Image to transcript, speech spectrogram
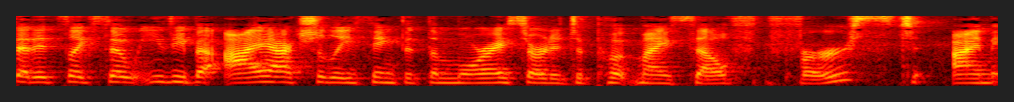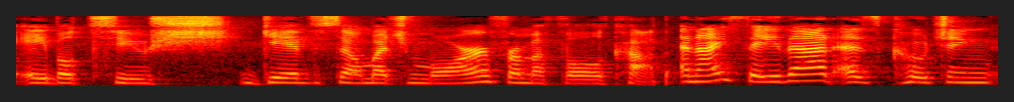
that it's like so easy. But I actually think that the more I started to put myself first, I'm able to sh- give so much more from a full cup. And I say that as coaching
